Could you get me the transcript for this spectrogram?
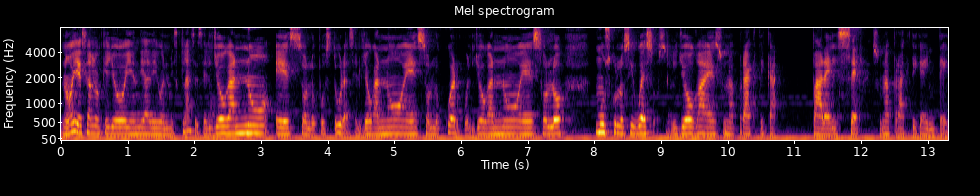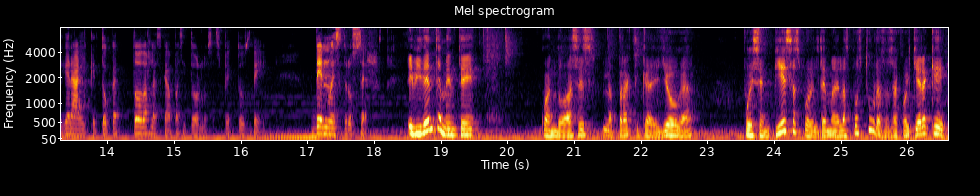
¿no? Y es algo que yo hoy en día digo en mis clases, el yoga no es solo posturas, el yoga no es solo cuerpo, el yoga no es solo músculos y huesos, el yoga es una práctica para el ser, es una práctica integral que toca todas las capas y todos los aspectos de, de nuestro ser. Evidentemente, cuando haces la práctica de yoga, pues empiezas por el tema de las posturas. O sea, cualquiera que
